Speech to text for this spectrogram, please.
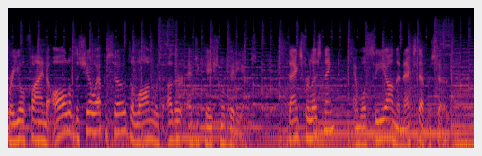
where you'll find all of the show episodes along with other educational videos. Thanks for listening, and we'll see you on the next episode.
